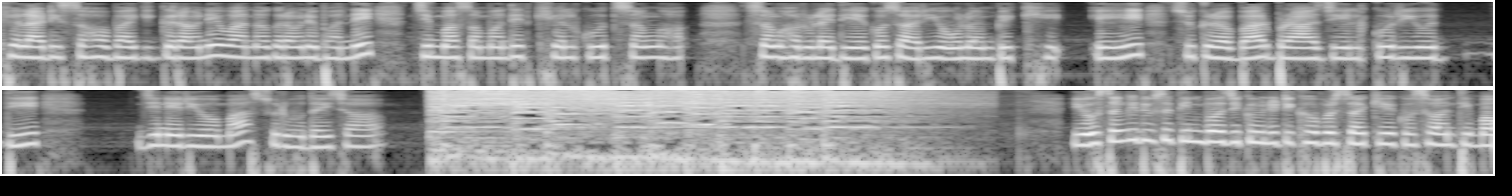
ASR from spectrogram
खेलाडी सहभागी गराउने वा नगराउने भन्ने जिम्मा सम्बन्धित खेलकुद संघहरूलाई दिएको छ। रियो ओलम्पिक यही शुक्रबार ब्राजिलको रियो दि जिनेरियोमा सुरु हुँदैछ। यो सँगै दिउँसो तीन बजेको युनिटी खबर सकिएको छ। अन्तिममा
